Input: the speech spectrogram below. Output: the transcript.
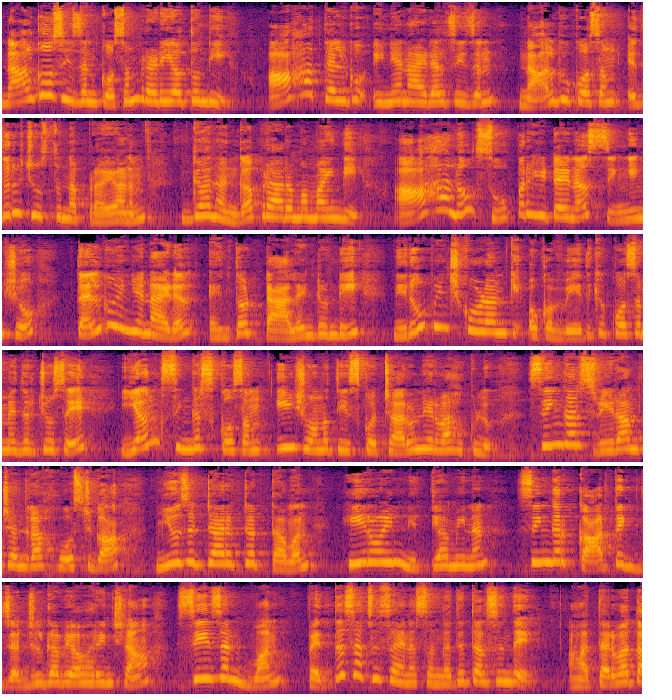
నాలుగో సీజన్ కోసం రెడీ అవుతుంది. ఆహా తెలుగు ఇండియన్ ఐడల్ సీజన్ నాలుగు కోసం ఎదురు చూస్తున్న ప్రయాణం ఘనంగా ప్రారంభమైంది. ఆహాలో సూపర్ హిట్ అయిన singing show Telugu Indian Idol ఎంతో టాలెంట్ ఉండి నిరూపించుకోవడానికి ఒక వేదిక కోసం ఎదురు చూసే యంగ్ సింగర్స్ కోసం ఈ షోను తీసుకొచ్చారు నిర్వాహకులు. సింగర్ శ్రీరామ్ చంద్ర హోస్ట్గా music director Thaman heroine Nithya Menen singer Karthik జడ్జిల్గా వ్యవహరించిన సీజన్ వన్ పెద్ద సక్సెస్ అయిన సంగతి తెలిసిందే. ఆ తర్వాత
